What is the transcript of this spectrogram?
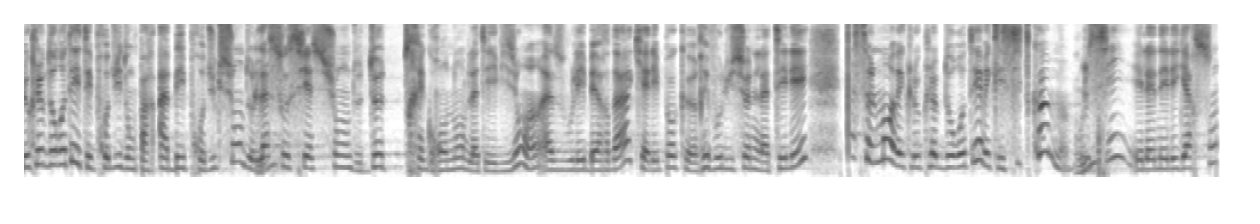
Le Club Dorothée était produit donc par AB Productions, de l'association de deux très grands noms de la télévision, hein, Azoulay Berda, qui à l'époque révolutionne la télé. Pas seulement avec le Club Dorothée, avec les sitcoms Oui. aussi. Hélène et les garçons,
